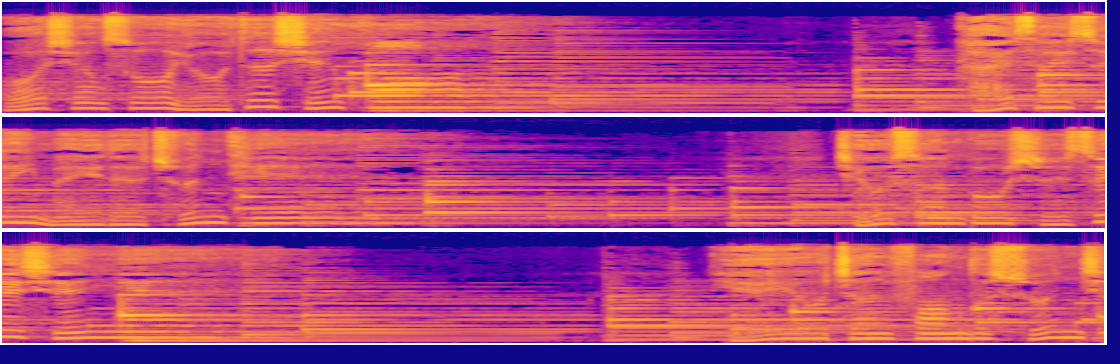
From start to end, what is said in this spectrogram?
我想所有的鲜花开在最美的春天，就算不是最鲜艳，也有绽放的瞬间。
